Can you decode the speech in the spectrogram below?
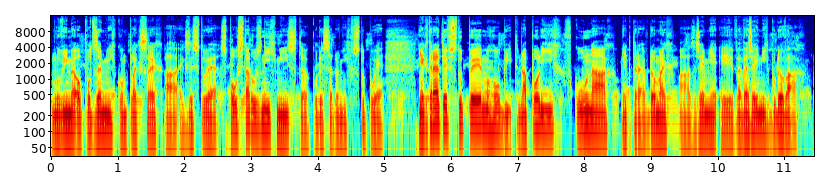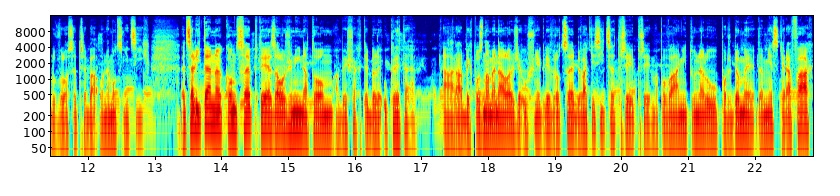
Mluvíme o podzemních komplexech a existuje spousta různých míst, kudy se do nich vstupuje. Některé ty vstupy mohou být na polích, v kůlnách, některé v domech a zřejmě i ve veřejných budovách. Mluvilo se třeba o nemocnicích. Celý ten koncept je založený na tom, aby šachty byly ukryté. A rád bych poznamenal, že už někdy v roce 2003 při mapování tunelů pod domy ve městě Rafách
